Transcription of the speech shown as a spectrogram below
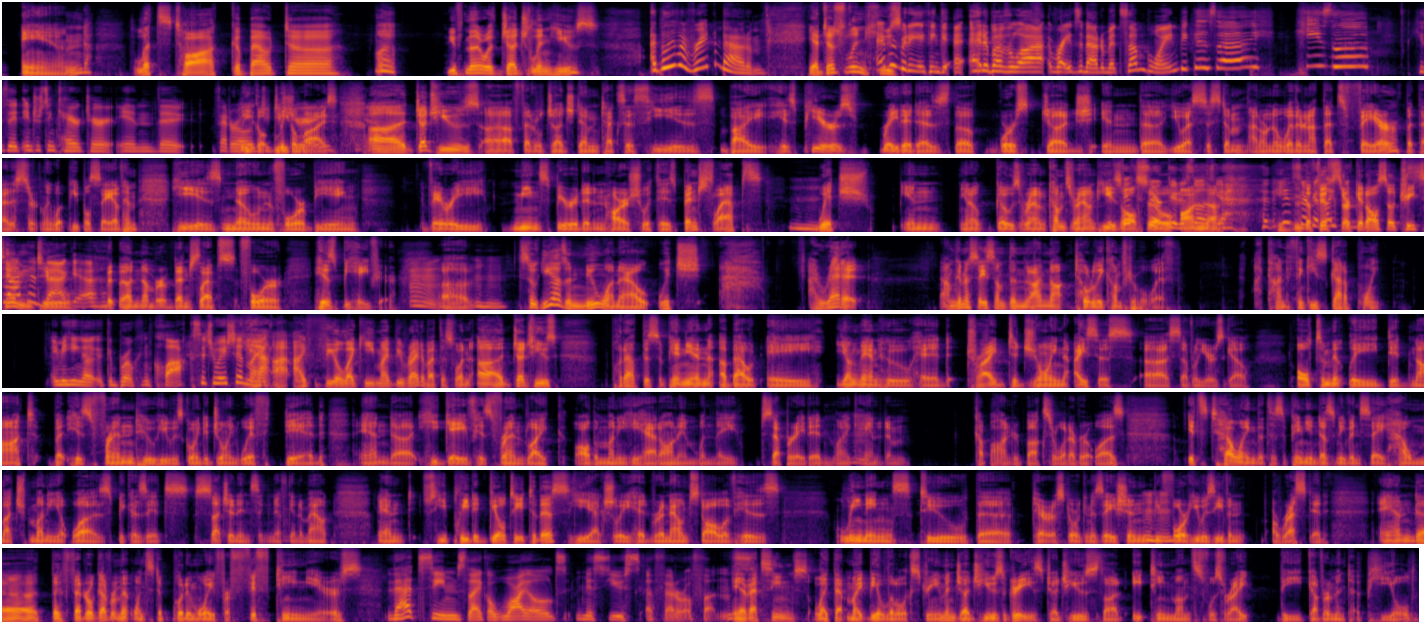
And let's talk about. Uh, well, you familiar with Judge Lynn Hughes? I believe I've written about him. Yeah, Judge Lynn Hughes. Everybody, I think, head above the law writes about him at some point because uh, he's uh, he's an interesting character in the federal legal, judiciary. legal lies. Yeah. Uh, judge Hughes, uh, federal judge down in Texas, he is by his peers rated as the worst judge in the U.S. system. I don't know whether or not that's fair, but that is certainly what people say of him. He is known for being very mean spirited and harsh with his bench slaps, Mhm. which in you know goes around comes around. He is also on the yeah. the he- Fifth the Circuit Fifth likes to Circuit also treats him him to back, yeah. a number of bench slaps for his behavior. Mm, Uh, mhm. So he has a new one out, which ah, I read it. I'm going to say something that I'm not totally comfortable with. I kind of think he's got a point. Are you making a, like a broken clock situation? yeah, like, I, I feel like he might be right about this one. Uh, Judge Hughes put out this opinion about a young man who had tried to join ISIS uh, several years ago. Ultimately, did not, but his friend who he was going to join with did, and uh, he gave his friend like all the money he had on him when they separated, like Mhm. handed him couple hundred bucks or whatever it was it's telling that this opinion doesn't even say how much money it was because it's such an insignificant amount. And he pleaded guilty to this. He actually had renounced all of his leanings to the terrorist organization Mhm. before he was even arrested. And uh, the federal government wants to put him away for 15 years. that seems like a wild misuse of federal funds. Yeah, that seems like that might be a little extreme. And Judge Hughes agrees. Judge Hughes thought 18 months was right. The government appealed.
